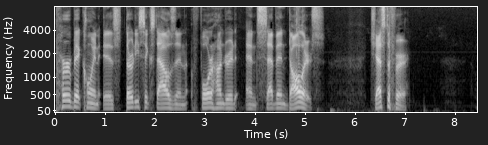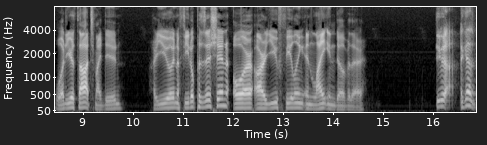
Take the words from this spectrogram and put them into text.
per Bitcoin is $36,407. Justifer, what are your thoughts, my dude? Are you in a fetal position or are you feeling enlightened over there? Dude, I got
